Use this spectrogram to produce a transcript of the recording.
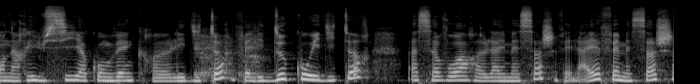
on a réussi à convaincre l'éditeur, enfin les deux coéditeurs, à savoir la MSH, enfin la FMSH,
